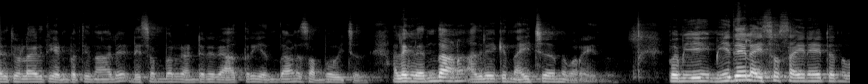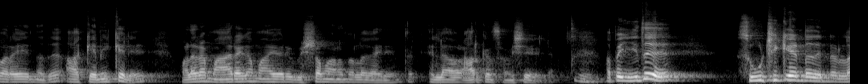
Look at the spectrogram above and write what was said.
ആയിരത്തി തൊള്ളായിരത്തി എൺപത്തി നാല് ഡിസംബർ രണ്ടിന് രാത്രി എന്താണ് സംഭവിച്ചത്? അല്ലെങ്കിൽ എന്താണ് അതിലേക്ക് നയിച്ചതെന്ന് പറയുന്നത്? ഇപ്പം ഈ മീതേൽ ഐസോസൈനേറ്റ് എന്ന് പറയുന്നത് ആ കെമിക്കൽ വളരെ മാരകമായ ഒരു വിഷമാണെന്നുള്ള കാര്യം എല്ലാവരും ആർക്കും സംശയമില്ല. അപ്പോൾ ഇത് സൂക്ഷിക്കേണ്ടതിനുള്ള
